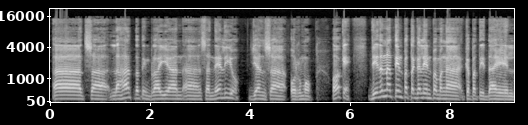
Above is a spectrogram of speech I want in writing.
at sa lahat nating Brian ah, Sanelio diyan sa Ormoc. Okay, di na natin patagalin pa mga kapatid dahil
